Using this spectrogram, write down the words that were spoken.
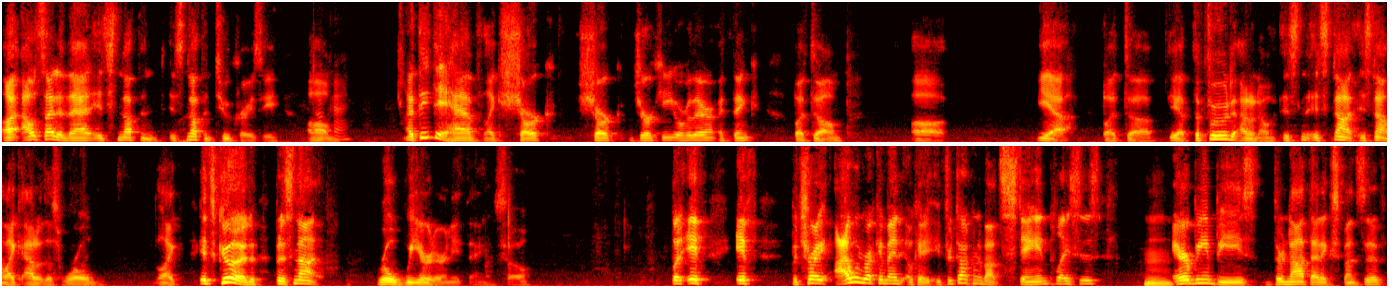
uh, outside of that, it's nothing. It's nothing too crazy. Um, okay. I think they have like shark shark jerky over there, I think. But um, uh, yeah, but uh, yeah, the food, I don't know. It's it's not it's not like out of this world. Like it's good, but it's not real weird or anything. So, but if if betray, I would recommend. Okay, if you're talking about staying places, hmm. Airbnbs, they're not that expensive.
